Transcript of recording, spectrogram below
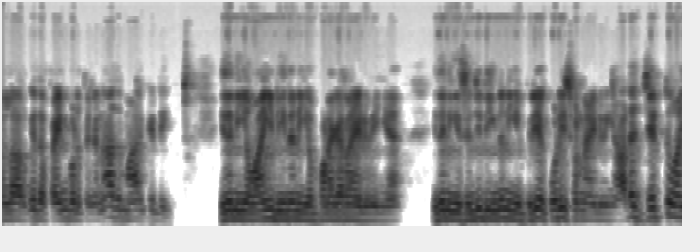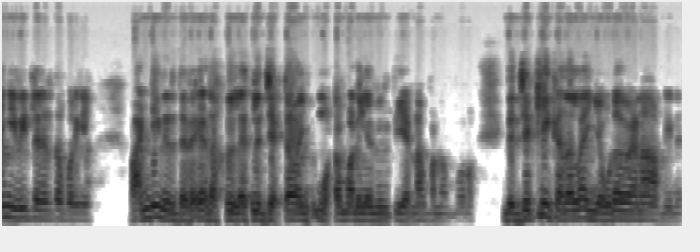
நல்லா இருக்கும் இதை பயன்படுத்துங்கன்னா அது மார்க்கெட்டிங் இதை நீங்கள் வாங்கிட்டீங்கன்னா நீங்கள் பணக்காரன் ஆகிடுவீங்க இதை நீங்கள் செஞ்சுட்டீங்கன்னா நீங்கள் பெரிய கோடீஸ்வரன் ஆகிடுவீங்க அட ஜெட்டு வாங்கி வீட்டில் நிறுத்த போறீங்களா? வண்டி நிறுத்தவே இடம் இல்லை. இல்லை ஜெட்டை வாங்கி மொட்டை மாடியில் நிறுத்தி என்ன பண்ண போகிறோம் இந்த ஜெட்லி கதெல்லாம் இங்கே விட வேணாம் அப்படின்னு.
